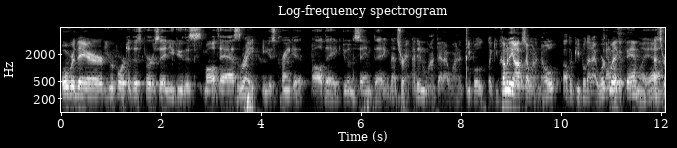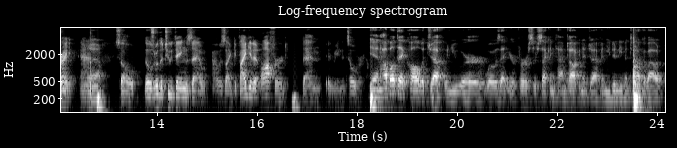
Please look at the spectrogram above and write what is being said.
over there. You report to this person you do this small task. Right. You just crank it all day doing the same thing. That's right. I didn't want that. I wanted people like you come in the office i want to know other people that i work kind with. like a family yeah. That's right. And yeah. so those were the two things that I was like, if I get it offered, then I mean it's over. Yeah, and how about that call with Jeff when you were what was that your first or second time talking to Jeff, and you didn't even talk about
